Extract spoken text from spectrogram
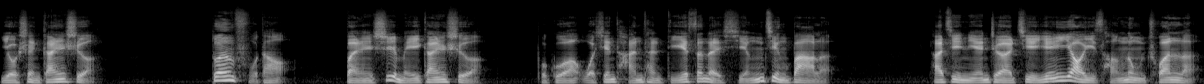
有甚干涉？”端府道：“本是没干涉，不过我先谈谈蝶三的行径罢了。他近年这戒烟药一层弄穿了，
